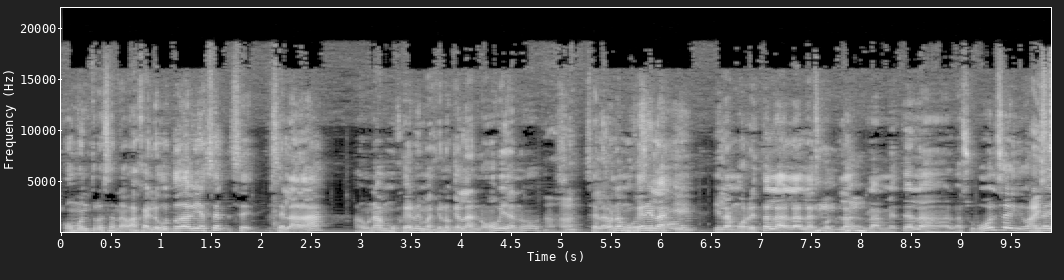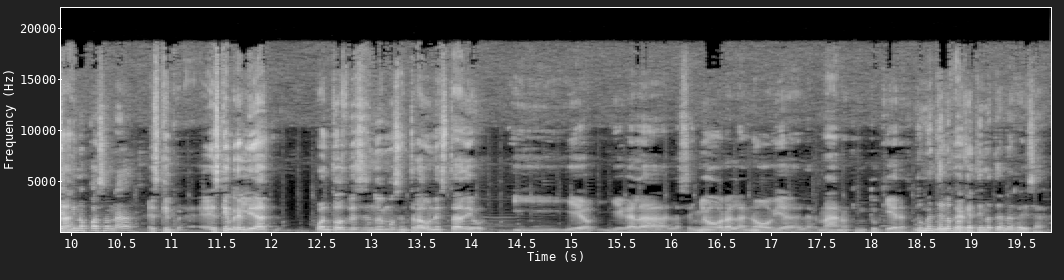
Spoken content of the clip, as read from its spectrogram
¿Cómo entró esa navaja? Y luego todavía se, se, se la da a una mujer, me imagino que es la novia, ¿no? Ajá. Se la da a una mujer y la, y, y la morrita la, la, la, la- la mete a, la, a su bolsa y aquí no pasó nada. Es que, es que en realidad, ¿cuántas veces no hemos entrado a un estadio y lle- llega la, la señora, la novia, el hermano, quien tú quieras? Tú mételo mujer? porque a ti no te van a revisar.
